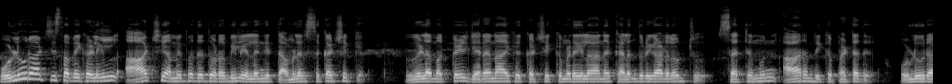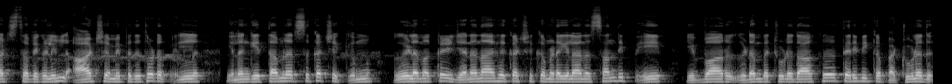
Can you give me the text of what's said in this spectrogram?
உள்ளூராட்சி சபைகளில் ஆட்சி அமைப்பது தொடர்பில் இலங்கை தமிழரசு கட்சிக்கும் ஈழ மக்கள் ஜனநாயக கட்சிக்கும் இடையிலான கலந்துரையாடல் ஒன்று சற்று முன் ஆரம்பிக்கப்பட்டது. உள்ளூராட்சி சபைகளில் ஆட்சி அமைப்பது தொடர்பில் இலங்கை தமிழரசு கட்சிக்கும் ஈழ மக்கள் ஜனநாயக கட்சிக்கும் இடையிலான சந்திப்பே இவ்வாறு இடம்பெற்றுள்ளதாக தெரிவிக்கப்பட்டுள்ளது.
